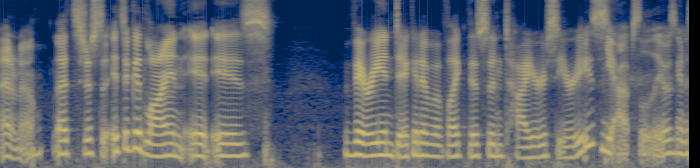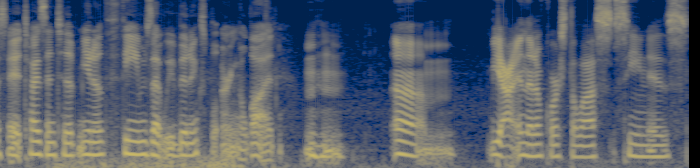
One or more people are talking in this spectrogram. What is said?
I don't know. That's just it's a good line. It is very indicative of like this entire series. Yeah, absolutely. I was gonna say it ties into you know the themes that we've been exploring a lot. Um, yeah, and then of course the last scene is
